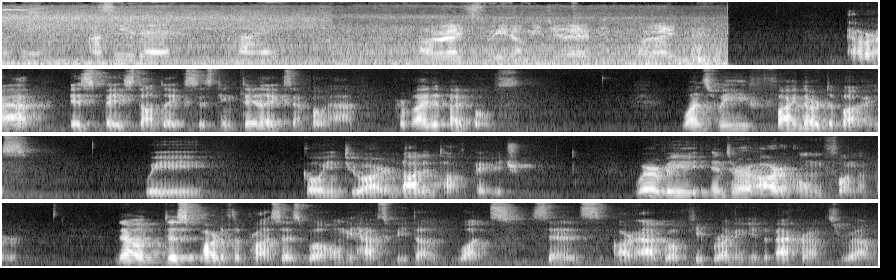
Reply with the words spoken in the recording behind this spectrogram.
okay. I'll see you there. Bye. All right, sweet. I'll meet you there. All right. Our app is based on the existing data example app provided by Bose. Once we find our device, we go into our Nod and Talk page, where we enter our own phone number. Now, this part of the process will only have to be done once, since our app will keep running in the background throughout.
